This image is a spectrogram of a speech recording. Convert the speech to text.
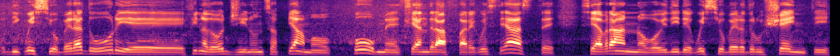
di questi operatori e fino ad oggi non sappiamo come si andrà a fare queste aste, se avranno dire, questi operatori uscenti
